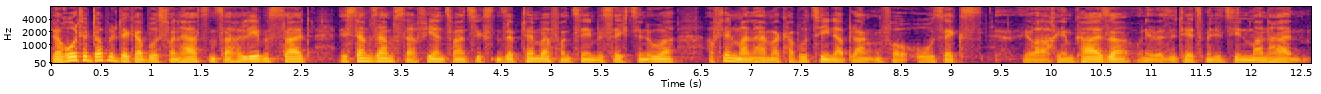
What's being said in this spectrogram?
Der rote Doppeldeckerbus von Herzenssache Lebenszeit ist am Samstag, 24. September von 10 bis 16 Uhr auf den Mannheimer Kapuzinerplanken VO6. Joachim Kaiser, Universitätsmedizin Mannheim.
